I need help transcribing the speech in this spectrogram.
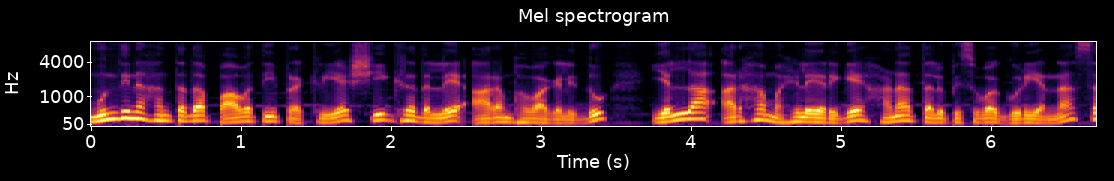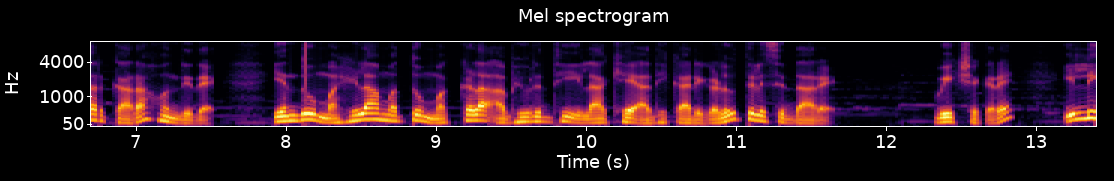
ಮುಂದಿನ ಹಂತದ ಪಾವತಿ ಪ್ರಕ್ರಿಯೆ ಶೀಘ್ರದಲ್ಲೇ ಆರಂಭವಾಗಲಿದ್ದು, ಎಲ್ಲ ಅರ್ಹ ಮಹಿಳೆಯರಿಗೆ ಹಣ ತಲುಪಿಸುವ ಗುರಿಯನ್ನ ಸರ್ಕಾರ ಹೊಂದಿದೆ ಎಂದು ಮಹಿಳಾ ಮತ್ತು ಮಕ್ಕಳ ಅಭಿವೃದ್ಧಿ ಇಲಾಖೆ ಅಧಿಕಾರಿಗಳು ತಿಳಿಸಿದ್ದಾರೆ. ವೀಕ್ಷಕರೇ, ಇಲ್ಲಿ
